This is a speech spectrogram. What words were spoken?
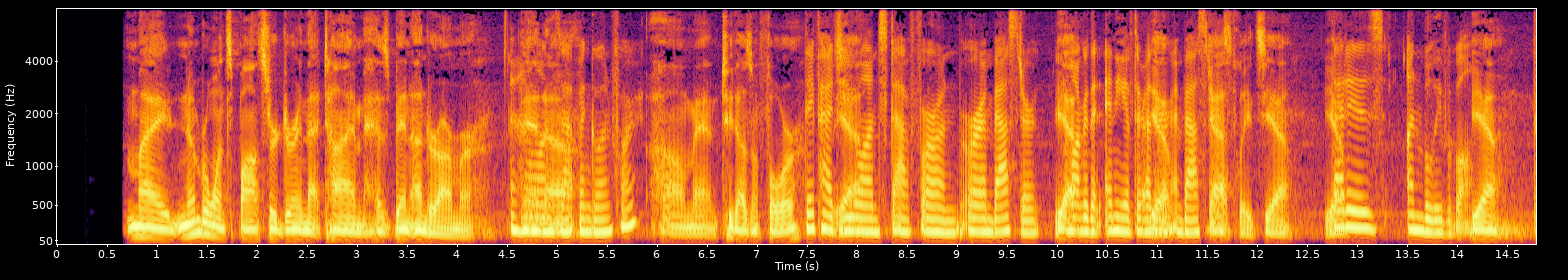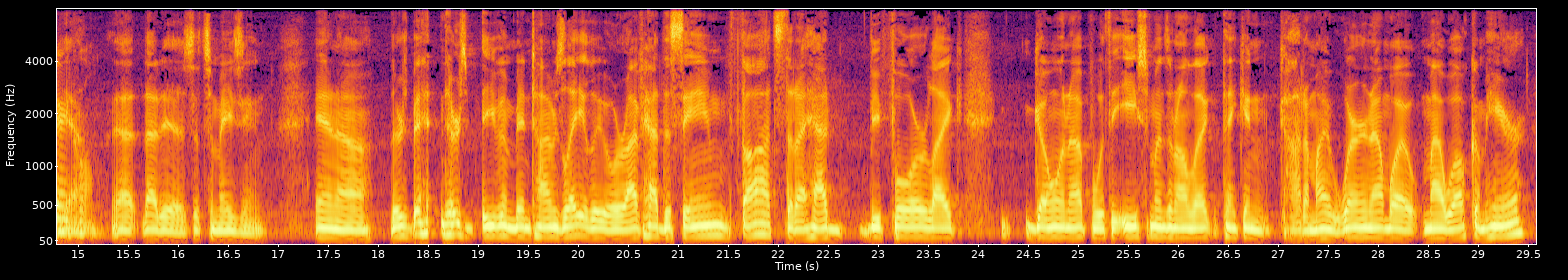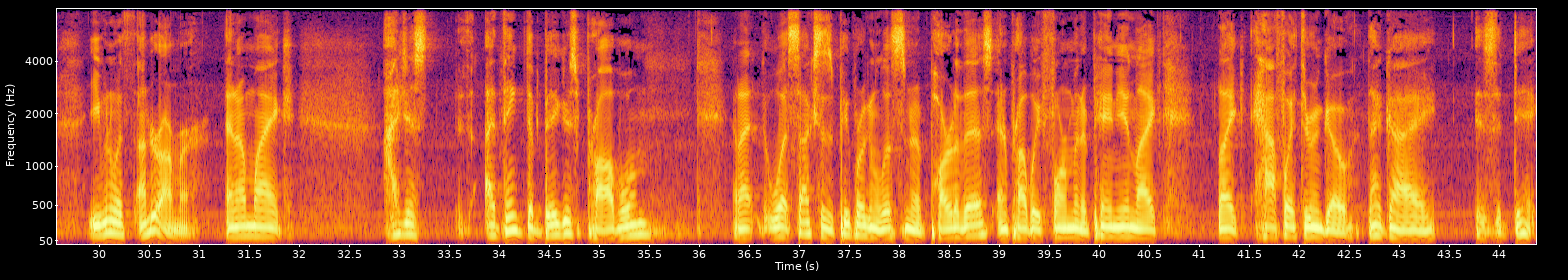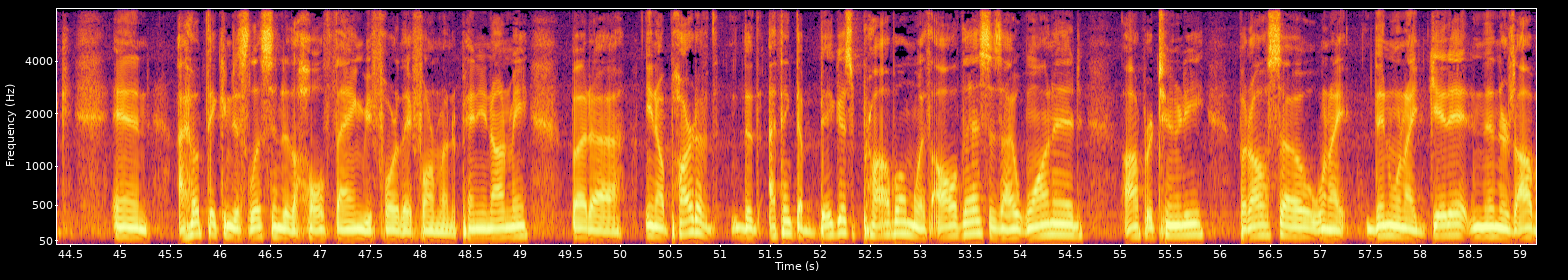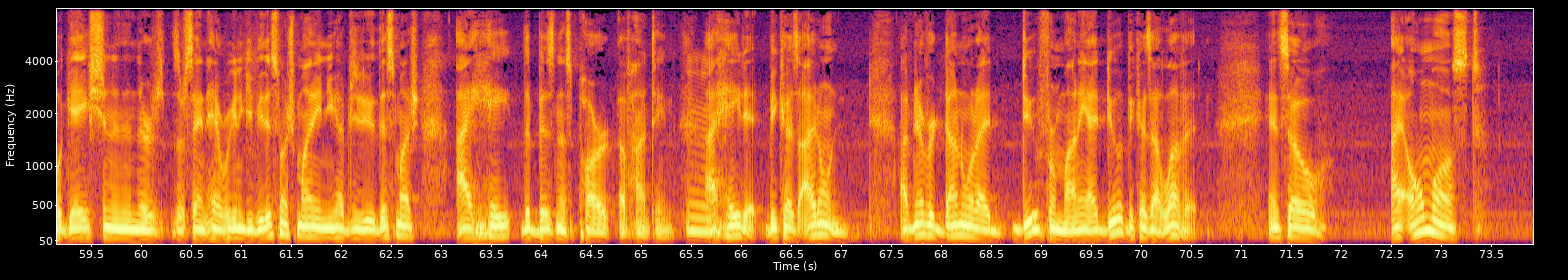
My number one sponsor during that time has been Under Armour. And how long has uh, that been going for? Oh man, 2004. They've had you on staff or on or ambassador Yeah. longer than any of their other Yeah, ambassadors. athletes. Yeah, yeah. That is unbelievable. Yeah. Very yeah. cool. That that is. It's amazing. And uh, there's been there's even been times lately where I've had the same thoughts that I had before, like going up with the Eastmans and all that, thinking, God, am I wearing out my my welcome here? Even with Under Armour, and I'm like, I just I think the biggest problem. And I, what sucks is people are going to listen to a part of this and probably form an opinion like like halfway through and go, that guy is a dick. And I hope they can just listen to the whole thing before they form an opinion on me. But uh, you know, part of the I think the biggest problem with all this is I wanted opportunity, but also when I then when I get it and then there's obligation and then there's they're saying, "Hey, we're going to give you this much money and you have to do this much." I hate the business part of hunting. Mm. I hate it because I don't I've never done what I do for money. I do it because I love it. And so I almost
